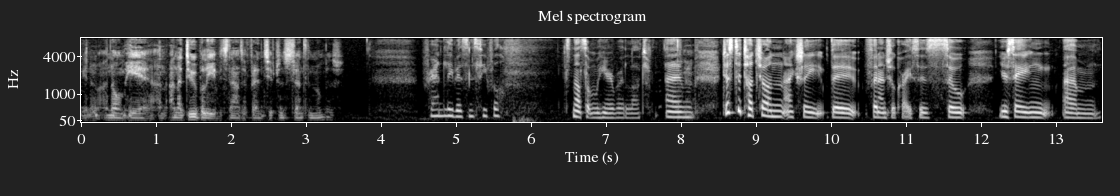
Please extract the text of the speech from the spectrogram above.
you know, I know I'm here, and, and I do believe it's down to friendships and strength in numbers. Friendly business people. It's not something we hear about a lot. Um, yeah. Just to touch on actually the financial crisis. So you're saying um,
